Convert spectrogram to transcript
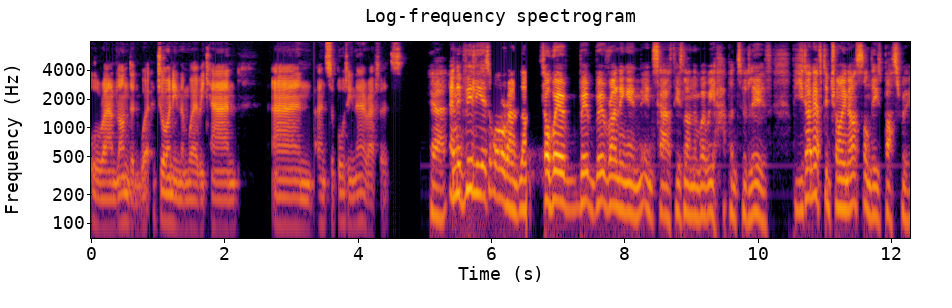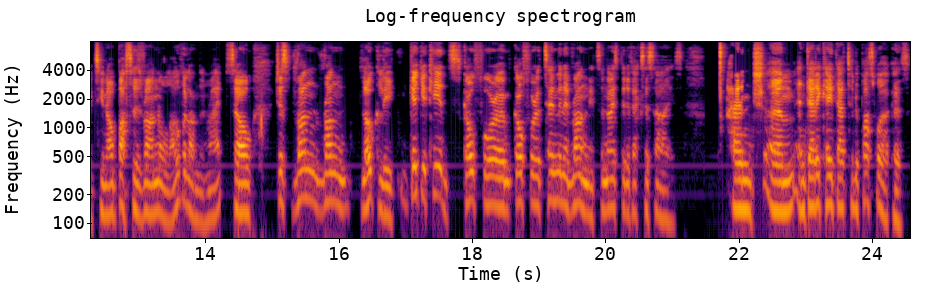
all around London, joining them where we can, and and supporting their efforts. Yeah, and it really is all around London. So we're, we're we're running in in southeast London where we happen to live, but you don't have to join us on these bus routes. You know, buses run all over London, right? So just run run locally. Get your kids. Go for a go for a ten minute run. It's a nice bit of exercise, and um and dedicate that to the bus workers.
